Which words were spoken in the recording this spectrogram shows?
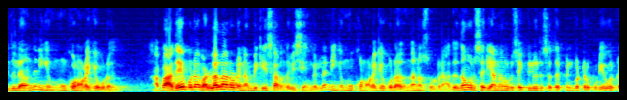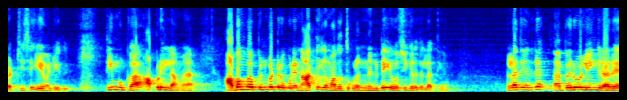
இதில் வந்து நீங்கள் மூக்கம் நுழைக்கக்கூடாது அப்போ அதே போல் வள்ளலாரோட நம்பிக்கை சார்ந்த விஷயங்களில் நீங்கள் மூக்கம் நுழைக்கக்கூடாதுன்னு தான் நான் சொல்கிறேன் அதுதான் ஒரு சரியான ஒரு செக்குலரிசத்தை பின்பற்றக்கூடிய ஒரு கட்சி செய்ய வேண்டியது. திமுக அப்படி இல்லாமல் அவங்க பின்பற்றக்கூடிய நாத்திக மதத்துக்குள்ள நின்றுக்கிட்டே யோசிக்கிறது எல்லாத்தையும். எல்லாத்தையும் வந்துட்டு பெருவழிங்கிறாரு.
